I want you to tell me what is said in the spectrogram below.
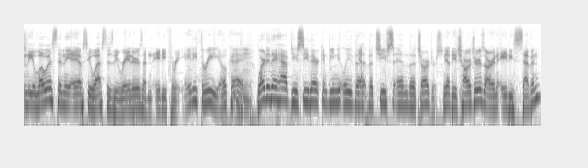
and the lowest in the AFC West is the Raiders at an 83. 83. Okay, where do they have? Do you see there conveniently the Mm-hmm. Yeah. the Chiefs and the Chargers? Yeah, the Chargers are an 87,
